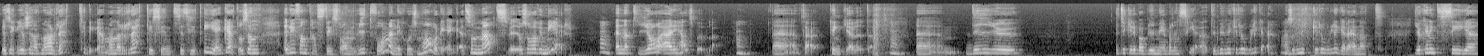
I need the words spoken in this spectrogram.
jag, tycker, jag känner att man har rätt till det. Man har rätt till, sin, till sitt eget. Och sen är det ju fantastiskt om vi två människor som har vårt eget, så möts vi och så har vi mer. Mm. Än att jag är i hans bubbla. Mm. Eh, så här, tänker jag lite. Mm. Ehm, det är ju... Jag tycker det bara blir mer balanserat. Det blir mycket roligare. Alltså mycket roligare än att... Jag kan inte se...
